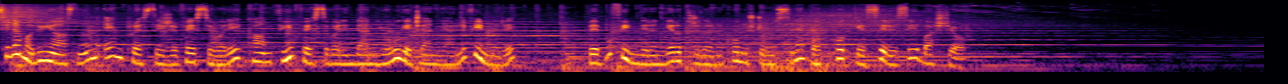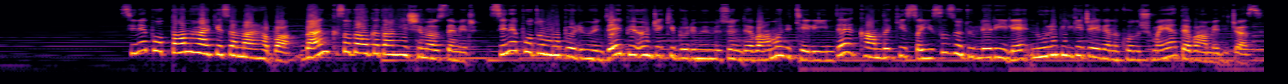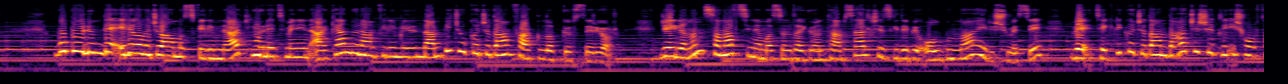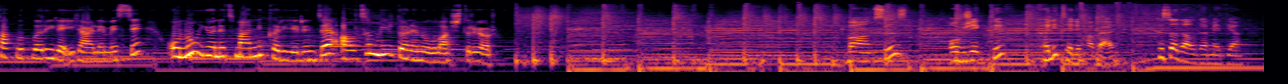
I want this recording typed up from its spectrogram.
Sinema dünyasının en prestijli festivali Cannes Film Festivali'nden yolu geçen yerli filmleri ve bu filmlerin yaratıcılarını konuştuğumuz Sinepod Podcast serisi başlıyor. Sinepod'dan herkese merhaba. Ben Kısa Dalga'dan Yeşim Özdemir. Sinepod'un bu bölümünde bir önceki bölümümüzün devamı niteliğinde kandaki sayısız ödülleriyle Nuri Bilge Ceylan'ı konuşmaya devam edeceğiz. Bu bölümde ele alacağımız filmler yönetmenin erken dönem filmlerinden birçok açıdan farklılık gösteriyor. Ceylan'ın sanat sinemasında yöntemsel çizgide bir olgunluğa erişmesi ve teknik açıdan daha çeşitli iş ortaklıklarıyla ilerlemesi onu yönetmenlik kariyerinde altın bir döneme ulaştırıyor. Bağımsız, objektif, kaliteli haber. Kısa Dalga Medya.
